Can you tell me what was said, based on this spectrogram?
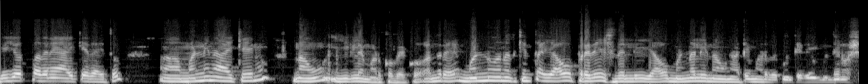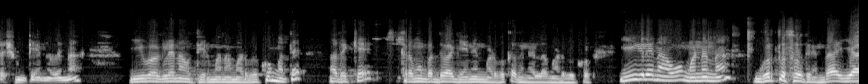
ಬೀಜೋತ್ಪಾದನೆ ಆಯ್ಕೆದಾಯಿತು. ಮಣ್ಣಿನ ಆಯ್ಕೆಯನ್ನು ನಾವು ಈಗಲೇ ಮಾಡ್ಕೋಬೇಕು. ಅಂದ್ರೆ ಮಣ್ಣು ಅನ್ನೋದಕ್ಕಿಂತ ಯಾವ ಪ್ರದೇಶದಲ್ಲಿ ಯಾವ ಮಣ್ಣಲ್ಲಿ ನಾವು ನಾಟಿ ಮಾಡಬೇಕು ಅಂತಿದ್ದೀವಿ ಮುಂದಿನ ವರ್ಷ ಶುಂಠಿ ಅನ್ನೋದನ್ನ ಇವಾಗಲೇ ನಾವು ತೀರ್ಮಾನ ಮಾಡಬೇಕು. ಮತ್ತೆ ಅದಕ್ಕೆ ಕ್ರಮಬದ್ಧವಾಗಿ ಏನೇನು ಮಾಡ್ಬೇಕು, ಅದನ್ನೆಲ್ಲ ಮಾಡಬೇಕು. ಈಗಲೇ ನಾವು ಮಣ್ಣನ್ನ ಗುರುತಿಸೋದ್ರಿಂದ, ಯಾ,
